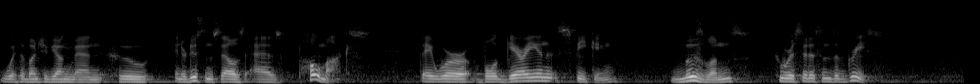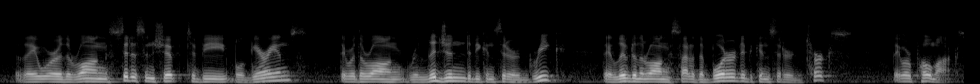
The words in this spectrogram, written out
with a bunch of young men who introduced themselves as Pomaks. They were Bulgarian speaking Muslims who were citizens of Greece. They were the wrong citizenship to be Bulgarians. They were the wrong religion to be considered Greek. They lived on the wrong side of the border to be considered Turks. They were Pomaks.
